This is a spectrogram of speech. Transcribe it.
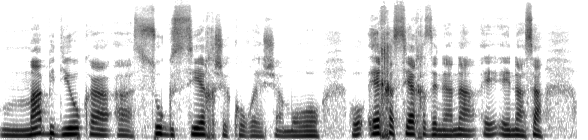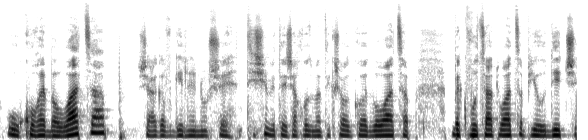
מה בדיוק הסוג שיח שקורה שם, או, או איך השיח הזה נענה, נעשה. הוא קורה בוואטסאפ, שאגב גילינו ש-99% מהתקשורת קורית בוואטסאפ, בקבוצת וואטסאפ יהודית ש,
